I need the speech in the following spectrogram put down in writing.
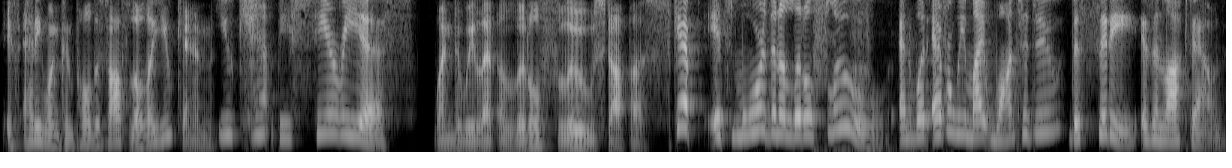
If anyone can pull this off, Lola, you can. You can't be serious. When do we let a little flu stop us? Skip, it's more than a little flu. And whatever we might want to do, the city is in lockdown.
